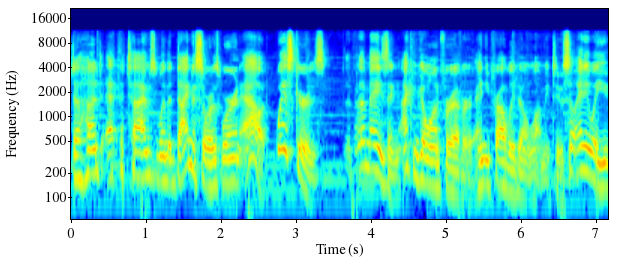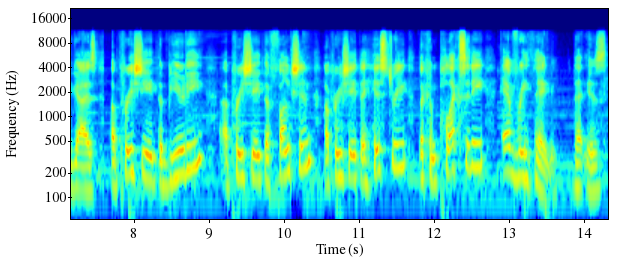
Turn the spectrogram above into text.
to hunt at the times when the dinosaurs weren't out. Whiskers! Amazing. I can go on forever, and you probably don't want me to. So anyway, you guys, appreciate the beauty, appreciate the function, appreciate the history, the complexity, everything that is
